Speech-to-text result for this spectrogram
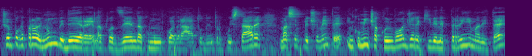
Cioè in poche parole non vedere la tua azienda come un quadrato dentro cui stare, ma semplicemente incomincia a coinvolgere chi viene prima di te,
